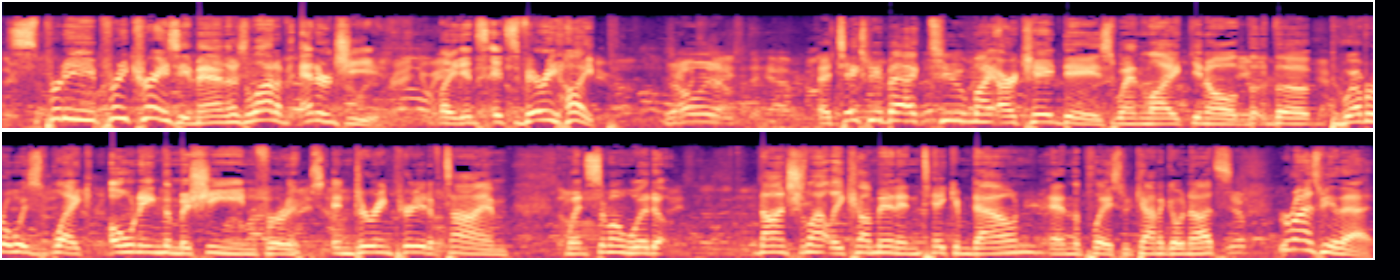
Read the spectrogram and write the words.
It's pretty pretty crazy, man. There's a lot of energy. Like it's it's very hype. Oh yeah. It takes me back to my arcade days when, like, you know, the, the whoever was like owning the machine for an enduring period of time, when someone would nonchalantly come in and take him down, and the place would kind of go nuts. Reminds me of that.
